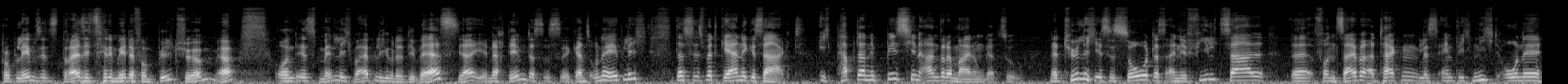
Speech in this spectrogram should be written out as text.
Problem sitzt 30 Zentimeter vom Bildschirm ja, und ist männlich, weiblich oder divers, ja, je nachdem. Das ist ganz unerheblich. Das, das wird gerne gesagt. Ich habe da eine bisschen andere Meinung dazu. Natürlich ist es so, dass eine Vielzahl äh, von Cyberattacken letztendlich nicht ohne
